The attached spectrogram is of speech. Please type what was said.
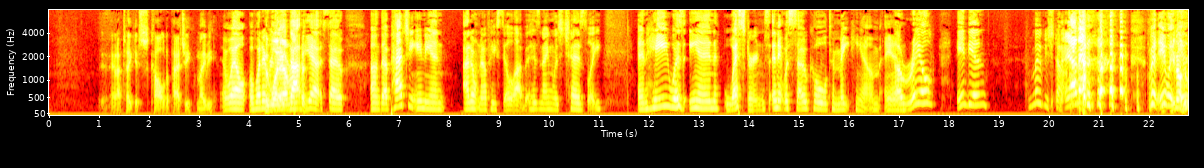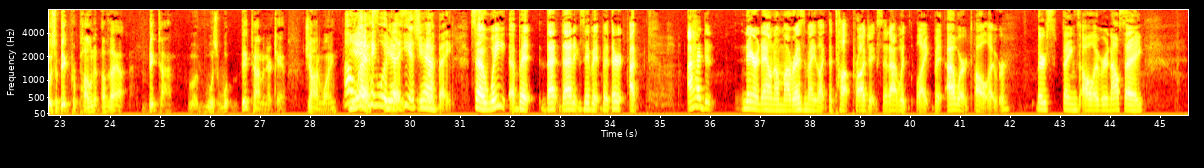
and I take it's called Apache, maybe. Well, whatever. Whatever. di- yeah. So um, the Apache Indian, I don't know if he's still alive, but his name was Chesley. And he was in westerns, and it was so cool to meet him. And A real Indian movie star. I know. but it was. You know who was a big proponent of that? Big time. Was big time in their camp. John Wayne. Oh, well, Yes, he would yes, be. Yes, he yeah. would be. So we, uh, but that that exhibit, but there, I, I had to narrow down on my resume like the top projects that I would like, but I worked all over. There's things all over, and I'll say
